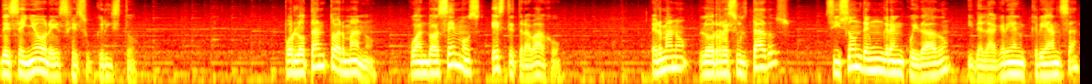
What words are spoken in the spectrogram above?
de señores Jesucristo. Por lo tanto, hermano, cuando hacemos este trabajo, hermano, los resultados, si son de un gran cuidado y de la gran crianza,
